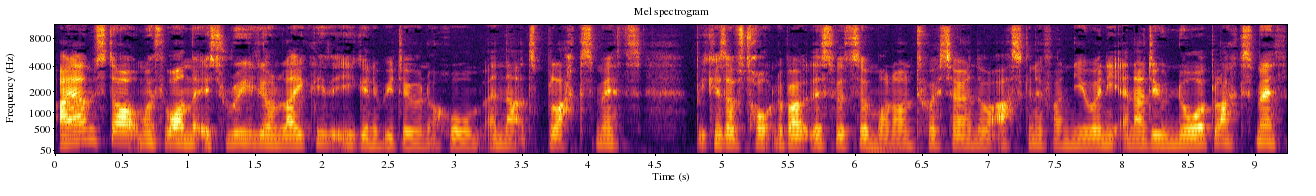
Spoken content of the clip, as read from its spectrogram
I am starting with one that it's really unlikely that you're going to be doing at home, and that's blacksmiths. Because I was talking about this with someone on Twitter and they were asking if I knew any, and I do know a blacksmith,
